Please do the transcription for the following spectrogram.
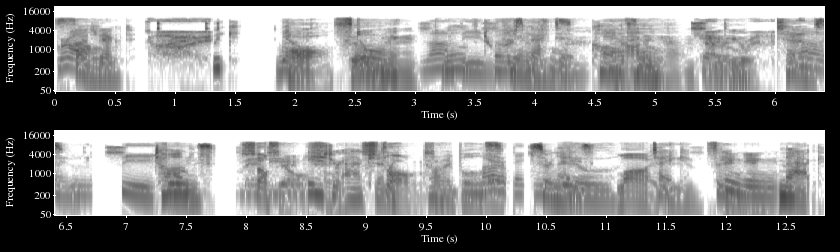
Project. tweak, well, Paul. storm, Filming. Twelve. perspective, call Nottingham. Video. tense, tongues, Sausage. interaction, Strong. horribles, cernex, Live. take, Singing. Mac,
